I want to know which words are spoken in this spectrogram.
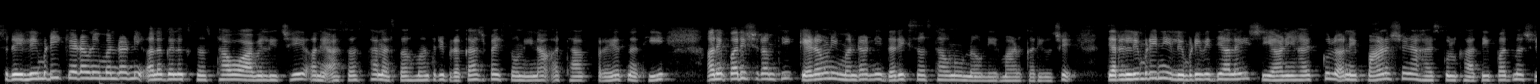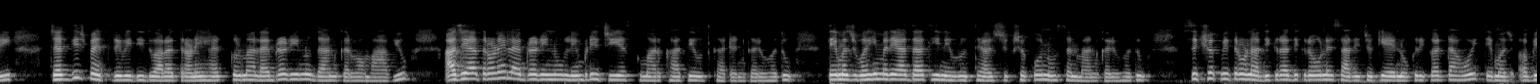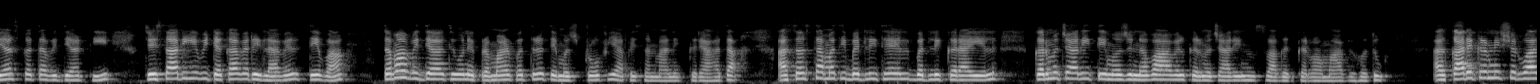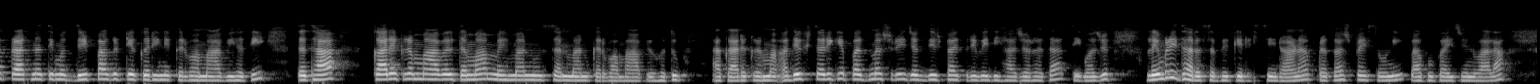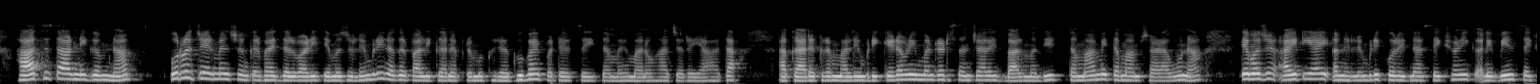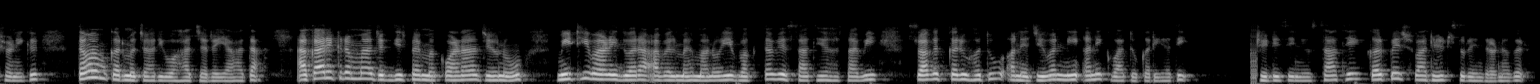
શ્રી લીંબડી કેળવણી મંડળની અલગ અલગ સંસ્થાઓ આવેલી છે અને આ સંસ્થાના સહમંત્રી પ્રકાશભાઈ સોનીના અથાગ પ્રયત્નથી અને પરિશ્રમથી કેળવણી મંડળની દરેક સંસ્થાઓનું નવનિર્માણ કર્યું છે. ત્યારે લીંબડીની લીંબડી વિદ્યાલય શિયાણી હાઈસ્કૂલ અને પાણશેણા હાઈસ્કૂલ ખાતે પદ્મશ્રી જગદીશભાઈ ત્રિવેદી દ્વારા ત્રણેય હાઈસ્કૂલમાં લાઇબ્રેરીનું દાન કરવામાં આવ્યું. આજે આ ત્રણેય લાઇબ્રેરીનું લીંબડી જીએસ કુમાર ખાતે ઉદ્ઘાટન કર્યું હતું. તેમજ વહી મર્યાદાથી નિવૃત્ત થયેલ શિક્ષકોનું સન્માન કર્યું હતું. શિક્ષક મિત્રોના દીકરા દીકરીઓને સારી જગ્યાએ નોકરી કરતા હોય તેમજ અભ્યાસ કરતા વિદ્યાર્થી જે સારી એવી ટકાવારી લાવેલ તેવા તમામ વિદ્યાર્થીઓને પ્રમાણપત્ર તેમજ ટ્રોફી આપી સન્માનિત કર્યા હતા. આ સંસ્થામાંથી બદલી થયેલ, બદલી કરાયેલ કર્મચારી તેમજ નવા આવેલ કર્મચારીનું સ્વાગત કરવામાં આવ્યું હતું. આ કાર્યક્રમની શરૂઆત પ્રાર્થના તેમજ દીપ પ્રાગટ્ય કરીને કરવામાં આવી હતી તથા કાર્યક્રમમાં આવેલ તમામ મહેમાનનું સન્માન કરવામાં આવ્યું હતું. આ કાર્યક્રમમાં અધ્યક્ષ તરીકે પદ્મશ્રી જગદીશભાઈ ત્રિવેદી હાજર હતા. તેમજ લીંબડી ધારાસભ્ય કિરીટસિંહ રાણા, પ્રકાશભાઈ સોની, બાબુભાઈ જીનવાલા, હાથસાળ નિગમના પૂર્વ ચેરમેન શંકરભાઈ દલવાડી તેમજ લીંબડી નગરપાલિકાના પ્રમુખ રઘુભાઈ પટેલ સહિતના મહેમાનો હાજર રહ્યા હતા. આ કાર્યક્રમમાં લીંબડી કેળવણી મંડળ સંચાલિત બાલ મંદિર તમામે તમામ શાળાઓના તેમજ આઈટીઆઈ અને લીંબડી કોલેજના શૈક્ષણિક અને બિન શૈક્ષણિક તમામ કર્મચારીઓ હાજર રહ્યા હતા. આ કાર્યક્રમમાં જગદીશભાઈ મકવાણા જેનો મીઠી વાણી દ્વારા આવેલ મહેમાનોએ વક્તવ્ય સાથે હસાવી સ્વાગત કર્યું હતું અને જીવનની અનેક વાતો કરી હતી. જીડીસી ન્યૂઝ સાથે કલ્પેશ વાઢેર સુરેન્દ્રનગર.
